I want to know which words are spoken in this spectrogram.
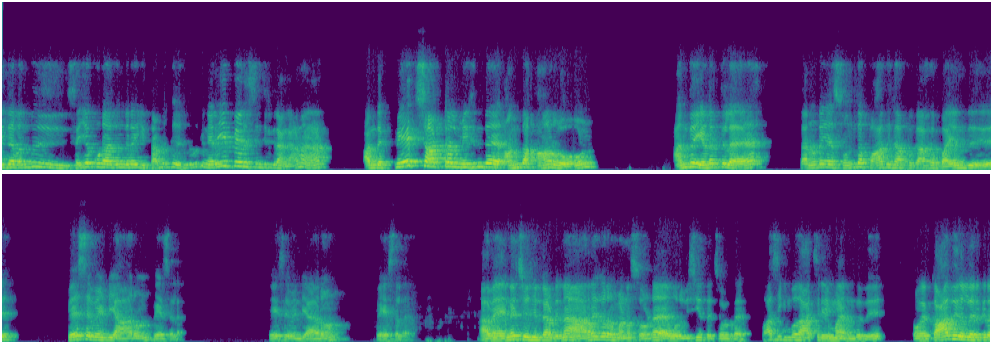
இதை வந்து செய்யக்கூடாதுங்கிற தடுக்கிறதுக்கு நிறைய பேர் செஞ்சிருக்கிறாங்க. ஆனா அந்த பேச்சாற்றல் மிகுந்த அந்த ஆரோன் அந்த இடத்துல தன்னுடைய சொந்த பாதுகாப்புக்காக பயந்து பேச வேண்டிய ஆரோன் பேசல. பேச வேண்டிய ஆரோன் பேசல. அவன் என்ன செஞ்சுட்டான் அப்படின்னா அரகுற மனசோட ஒரு விஷயத்த சொல்றாரு. வாசிக்கும் போது ஆச்சரியமா இருந்தது. உங்க காதுகள்ல இருக்கிற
